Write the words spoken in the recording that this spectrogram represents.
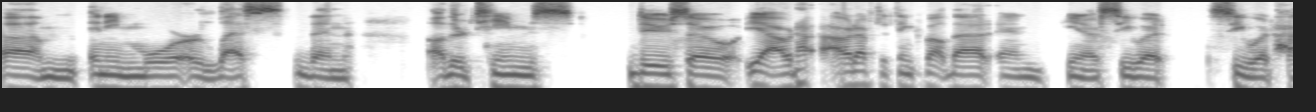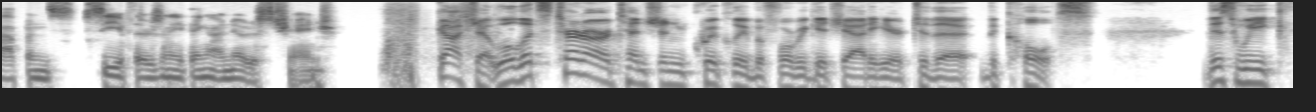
um, any more or less than other teams do. So yeah, I would I would have to think about that and you know see what see what happens. See if there's anything I notice change. Gotcha. Well, let's turn our attention quickly before we get you out of here to the the Colts. This week,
